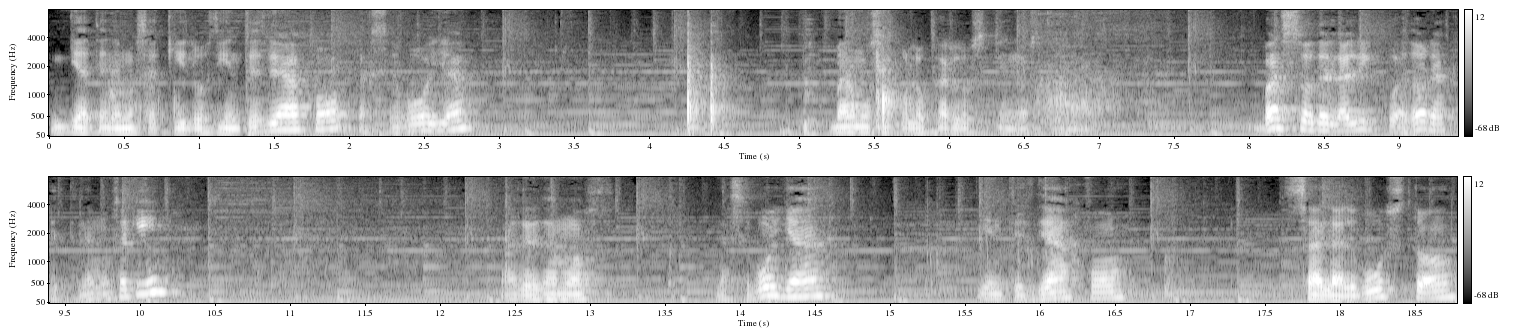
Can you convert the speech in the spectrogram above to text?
ya tenemos aquí los dientes de ajo la cebolla. Vamos a colocarlos en nuestro vaso de la licuadora que tenemos aquí. Agregamos la cebolla dientes de ajo, sal al gusto,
